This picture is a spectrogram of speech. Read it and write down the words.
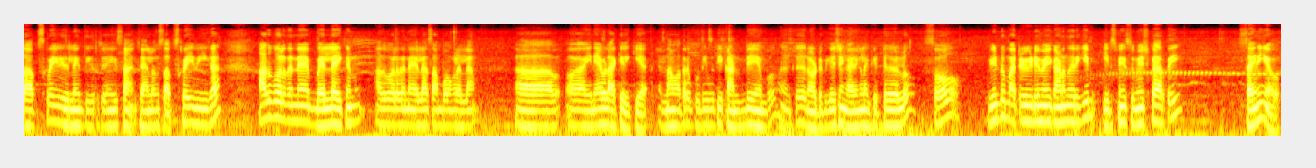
സബ്സ്ക്രൈബ് ചെയ്തില്ലെങ്കിൽ തീർച്ചയായും ഈ ഒന്ന് സബ്സ്ക്രൈബ് ചെയ്യുക. അതുപോലെ തന്നെ ബെല്ലൈക്കൺ അതുപോലെ തന്നെ എല്ലാ സംഭവങ്ങളെല്ലാം ഇനേബിൾ ആക്കി വെക്കുക. എന്നാൽ മാത്രമേ പുതിയ പുതിയ കണ്ടന്റ് ചെയ്യുമ്പോൾ നിങ്ങൾക്ക് നോട്ടിഫിക്കേഷൻ കാര്യങ്ങളും കിട്ടുകയുള്ളൂ. സോ വീണ്ടും മറ്റൊരു വീഡിയോയുമായി കാണുന്നതായിരിക്കും it's me Sumesh Karthi signing off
